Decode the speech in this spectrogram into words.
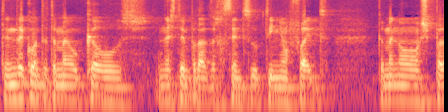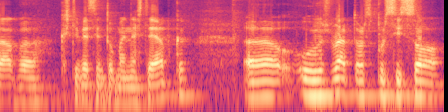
tendo em conta também o que eles, nas temporadas recentes, o que tinham feito, também não esperava que estivessem tão bem nesta época. Uh, os Raptors por si só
